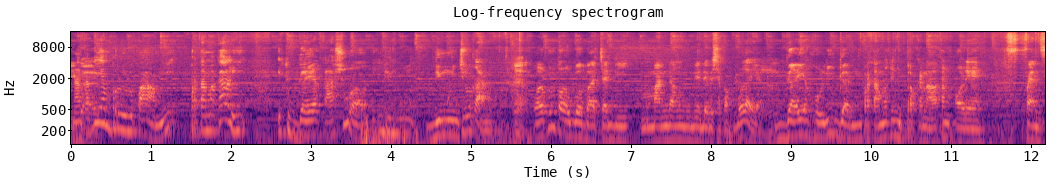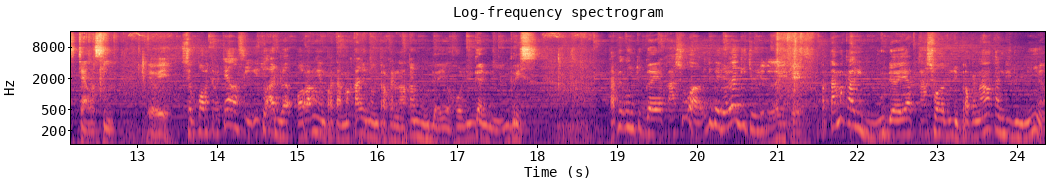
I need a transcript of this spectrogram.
Nah tapi yang perlu lu pahami pertama kali itu gaya kasual itu dimu- dimunculkan. Ya. Walaupun kalau gue baca di memandang dunia dari sepak bola ya, gaya hooligan pertama itu diperkenalkan oleh fans Chelsea. Yoi. Supporter Chelsea itu adalah orang yang pertama kali memperkenalkan budaya hooligan di Inggris. Tapi untuk gaya kasual itu beda lagi cuy. Beda lagi cuy. Pertama kali budaya kasual itu diperkenalkan di dunia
